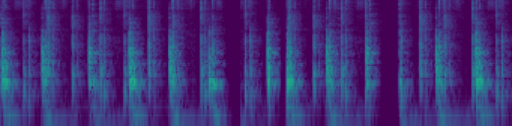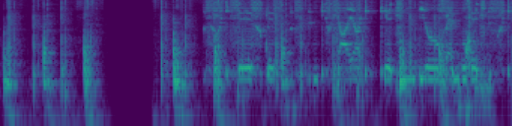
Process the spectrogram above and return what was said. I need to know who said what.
Speaker 1: This is diet, it's your bandwidth.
